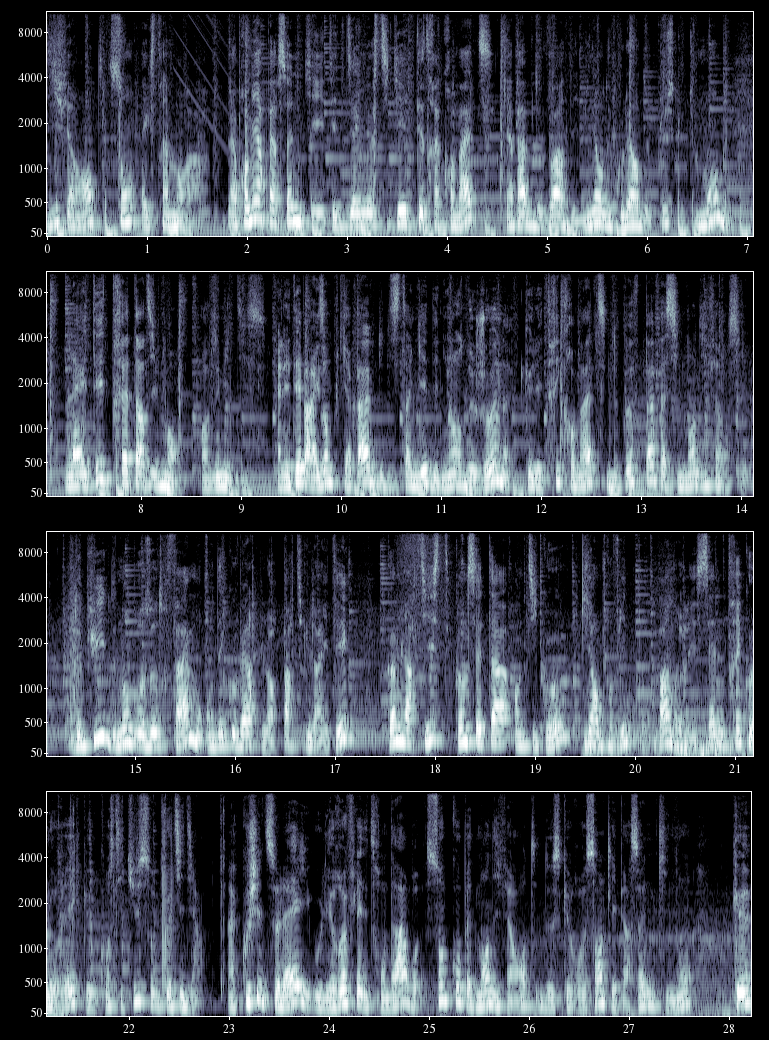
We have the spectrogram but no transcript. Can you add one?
différente sont extrêmement rares. La première personne qui a été diagnostiquée tétrachromate, capable de voir des millions de couleurs de plus que tout le monde, l'a été très tardivement, en 2010. Elle était par exemple capable de distinguer des nuances de jaune que les trichromates ne peuvent pas facilement différencier. Depuis, de nombreuses autres femmes ont découvert leurs particularités, comme l'artiste Concetta Antico, qui en profite pour peindre les scènes très colorées que constitue son quotidien. Un coucher de soleil où les reflets des troncs d'arbres sont complètement différentes de ce que ressentent les personnes qui n'ont que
